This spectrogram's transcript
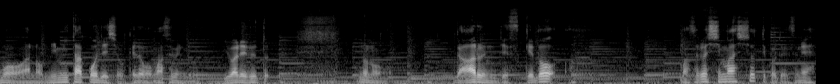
もうあの耳たこでしょうけど、まあ、そういうふうに言われるののがあるんですけど、まあ、それをしましょうってことですね。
